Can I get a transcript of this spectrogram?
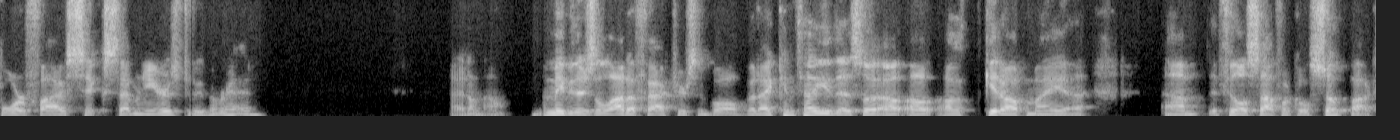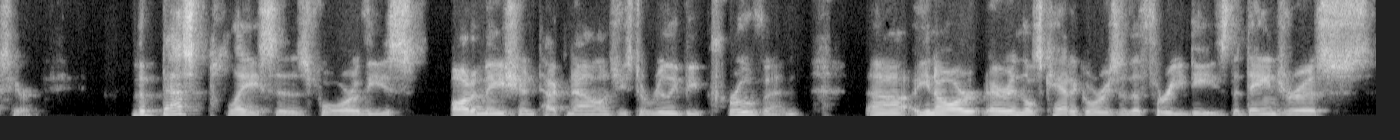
four five six seven years we've ever had? I don't know. Maybe there's a lot of factors involved but i can tell you this i'll, I'll, I'll get off my uh, um, philosophical soapbox here. The best places for these automation technologies to really be proven, uh, you know, are, are in those categories of the three Ds: the dangerous,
